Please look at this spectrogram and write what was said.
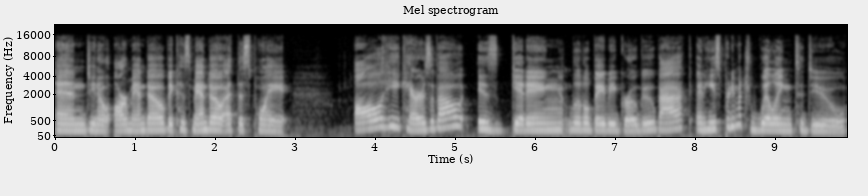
and, you know, our Mando, because Mando at this point all he cares about is getting little baby Grogu back, and he's pretty much willing to do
